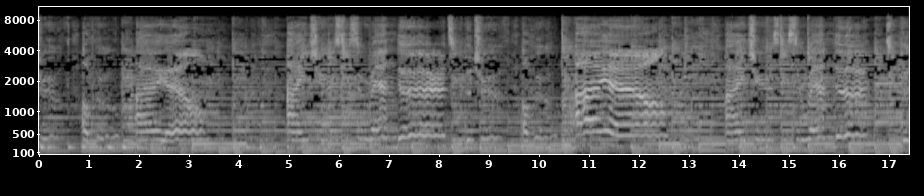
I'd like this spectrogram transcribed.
truth of who I am. Of who I am. I choose to surrender to the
